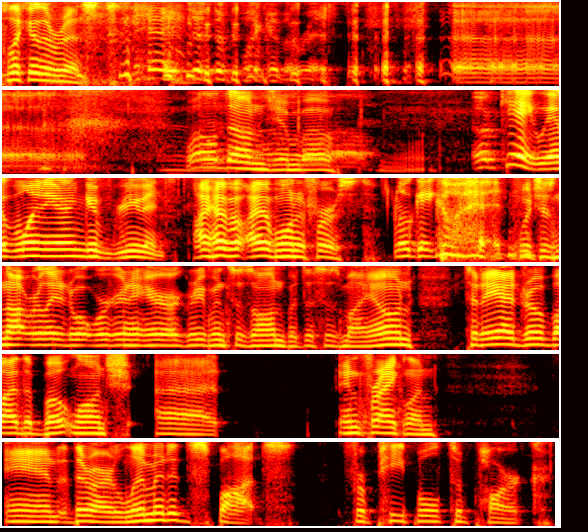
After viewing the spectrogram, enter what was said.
Flick of the wrist. Just a flick of the wrist. well done, Jimbo. Okay, we have one airing of grievance. I have a, I have one at first, Okay, go ahead. which is not related to what we're going to air our grievances on, but this is my own. Today I drove by the boat launch at in Franklin, and there are limited spots for people to park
